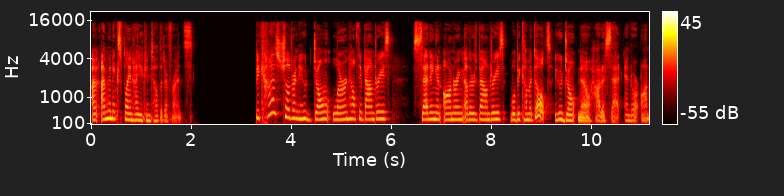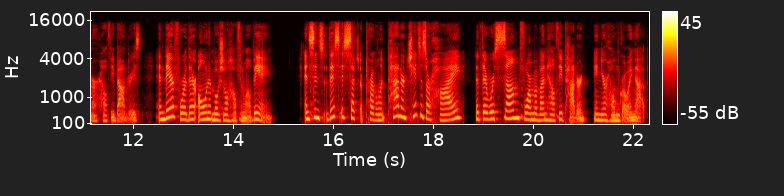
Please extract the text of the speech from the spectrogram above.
I'm, going to explain how you can tell the difference. Because children who don't learn healthy boundaries, setting and honoring others' boundaries will become adults who don't know how to set and or honor healthy boundaries and therefore their own emotional health and well-being. And since this is such a prevalent pattern, chances are high that there was some form of unhealthy pattern in your home growing up.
